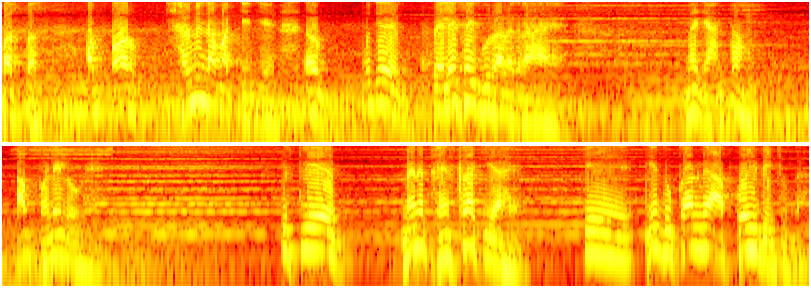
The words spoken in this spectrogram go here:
बस बस अब और शर्मिंदा मत कीजिए। मुझे पहले से ही बुरा लग रहा है। मैं जानता हूँ, आप भले लोग हैं। इसलिए मैंने फैसला किया है कि ये दुकान मैं आपको ही बेचूँगा।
